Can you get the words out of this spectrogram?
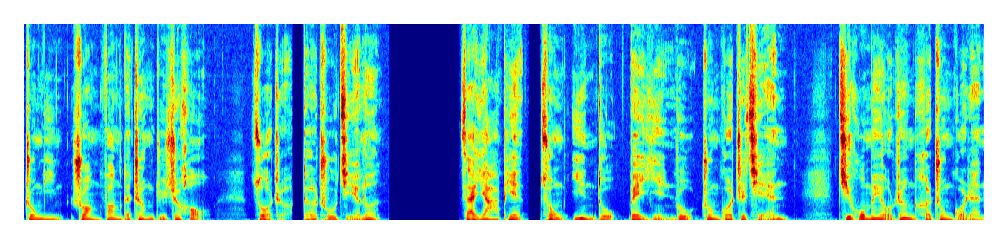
中英双方的证据之后，作者得出结论：在鸦片从印度被引入中国之前，几乎没有任何中国人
